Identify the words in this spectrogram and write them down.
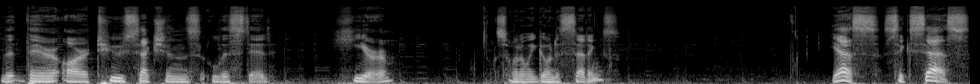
that there are two sections listed here. So why don't we go into settings? Yes, success.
